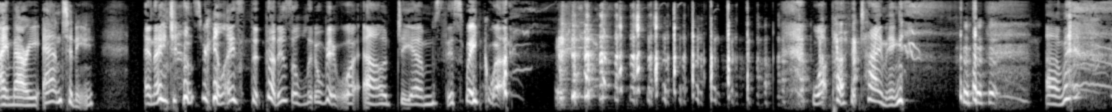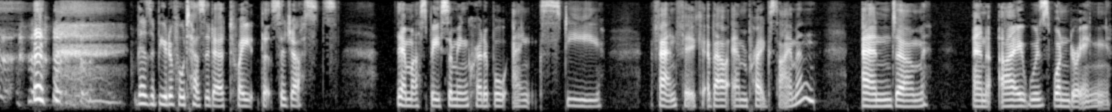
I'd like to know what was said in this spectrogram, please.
I marry Anthony? And I just realized that that is a little bit what our DMs this week were. what perfect timing. um, there's a beautiful Tessida tweet that suggests there must be some incredible angsty fanfic about Mpreg Simon, and um, and I was wondering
